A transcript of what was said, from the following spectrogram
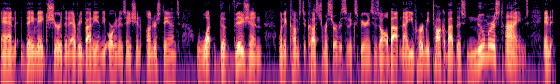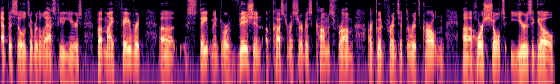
and they make sure that everybody in the organization understands what the vision when it comes to customer service and experience is all about. Now, you've heard me talk about this numerous times in episodes over the last few years, but my favorite uh, statement or vision of customer service comes from our good friends at the Ritz Carlton. Uh, Horst Schulze, years ago,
